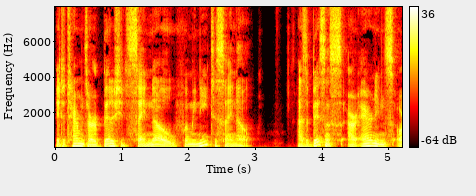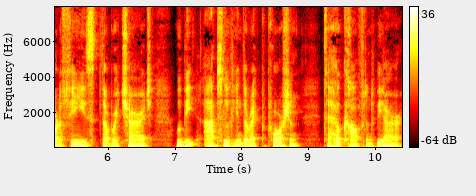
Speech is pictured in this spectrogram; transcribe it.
It determines our ability to say no when we need to say no. As a business, our earnings or the fees that we charge will be absolutely in direct proportion to how confident we are.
